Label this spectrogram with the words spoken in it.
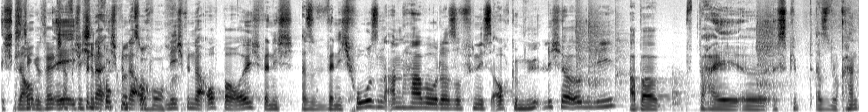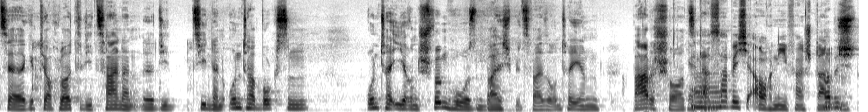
ich glaube, ich bin da, ich bin da auch, nee, ich bin da auch bei euch, wenn ich, also wenn ich Hosen anhabe oder so, finde ich es auch gemütlicher irgendwie. Aber bei, äh, es gibt, also du kannst ja, es gibt ja auch Leute, die zahlen dann, äh, die ziehen dann Unterbuchsen unter ihren Schwimmhosen beispielsweise, unter ihren Badeshorts. Ja, das habe ich auch nie verstanden. Habe ich,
